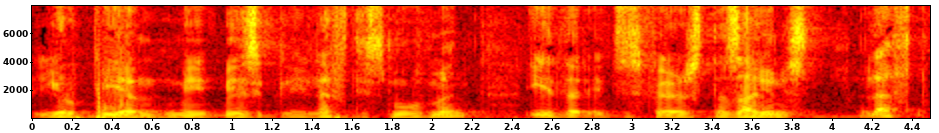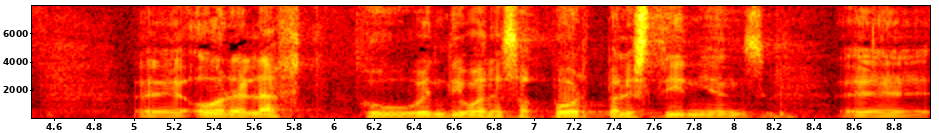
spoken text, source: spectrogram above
European, basically leftist movement. Either it is first a Zionist left uh, or a left who, when they want to support Palestinians, uh,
